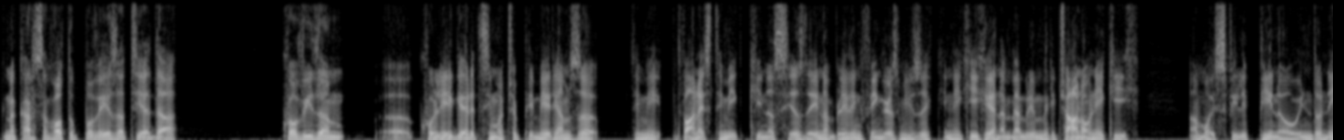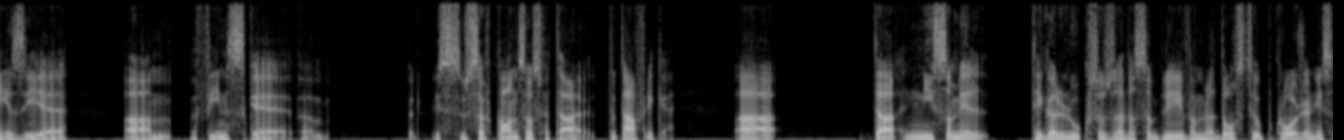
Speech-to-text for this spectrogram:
na kar sem hotel povezati, je, da ko vidim uh, kolege, recimo, če primerjam z temi 12, ki nas je zdaj na Bleeding Fingers Music, in nekih je na Američanov, nekih imamo iz Filipinov, Indonezije, um, Finske, um, iz vseh koncev sveta, tudi Afrike. Uh, da niso imeli tega luksuza, da so bili v mladosti obkroženi s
